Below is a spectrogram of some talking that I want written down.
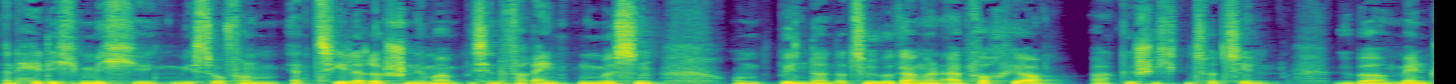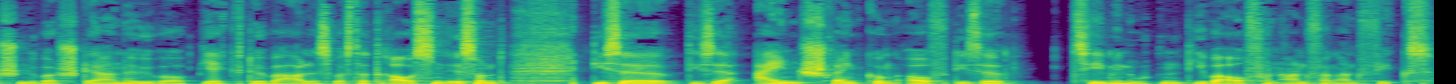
dann hätte ich mich irgendwie so vom Erzählerischen immer ein bisschen verrenken müssen und bin dann dazu übergegangen, einfach ja Geschichten zu erzählen über Menschen, über Sterne, über Objekte, über alles, was da draußen ist. Und diese diese Einschränkung auf diese zehn Minuten, die war auch von Anfang an fix.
